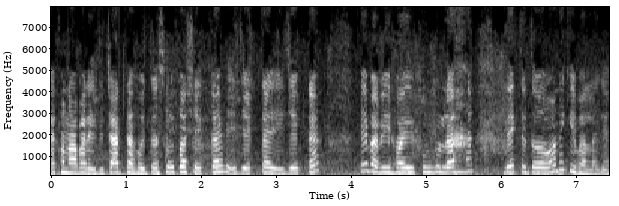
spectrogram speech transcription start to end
এখন আবার এই যে চারটা হইতেছে, ওই পাশে একটা, এই যে একটা, এই যে একটা। এইভাবেই হয় ফুলগুলা। দেখতে তো অনেকই ভালো লাগে।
